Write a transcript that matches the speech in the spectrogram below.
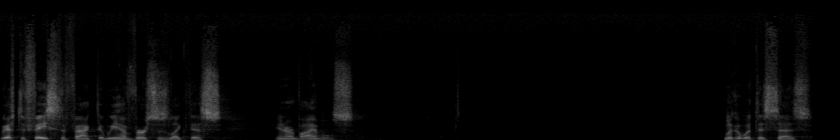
We have to face the fact that we have verses like this in our Bibles. Look at what this says.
